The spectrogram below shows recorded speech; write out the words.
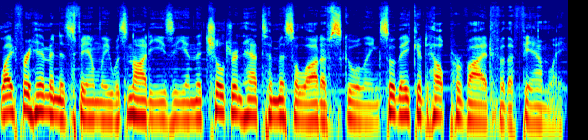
Life for him and his family was not easy, and the children had to miss a lot of schooling so they could help provide for the family.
